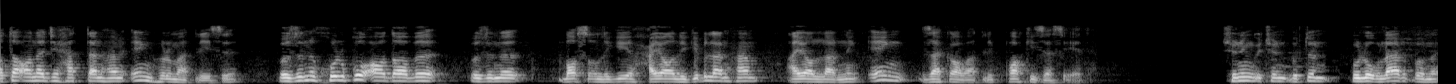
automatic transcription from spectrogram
ota ona jihatdan ham eng hurmatlisi o'zini xulqu odobi o'zini bosiqligi hayoligi bilan ham ayollarning eng zakovatli pokizasi edi. Shuning uchun butun ulug'lar buni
